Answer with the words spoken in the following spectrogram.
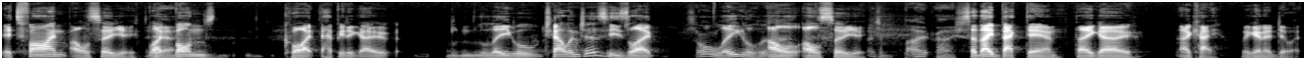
It's fine. I'll sue you. Like Yeah. Bond's quite happy to go legal challenges. He's like, It's all legal. Isn't I'll it? I'll sue you. It's a boat race. So they back down. They go, okay, we're going to do it.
